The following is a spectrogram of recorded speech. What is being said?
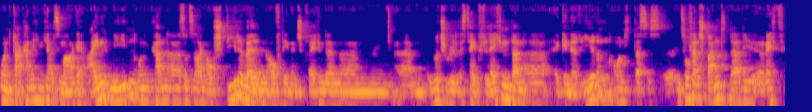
Und da kann ich mich als Marke einmieten und kann äh, sozusagen auch Spielewelten auf den entsprechenden ähm, ähm, Virtual Real Estate Flächen dann äh, generieren. Und das ist äh, insofern spannend, da die recht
